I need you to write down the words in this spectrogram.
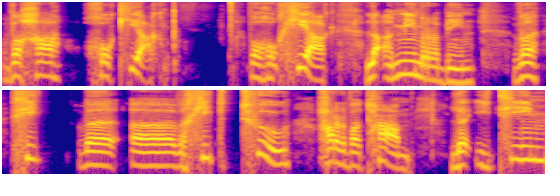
וההוכיח, והוכיח לעמים רבים, והחית וכיתתו הרבתם לעיתים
